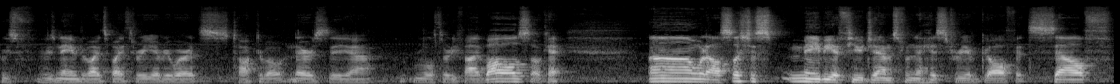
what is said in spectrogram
whose whose name divides by three everywhere it's talked about. And there's the uh, Rule 35 balls. Okay. Uh, what else? Let's just maybe a few gems from the history of golf itself.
